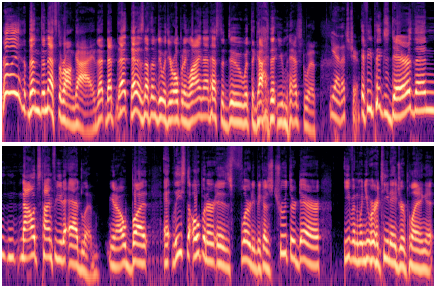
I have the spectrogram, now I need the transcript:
Really? Then then that's the wrong guy. That that that that has nothing to do with your opening line. That has to do with the guy that you matched with. Yeah, that's true. If he picks dare, then now it's time for you to ad lib, you know, but at least the opener is flirty because truth or dare even when you were a teenager playing it,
